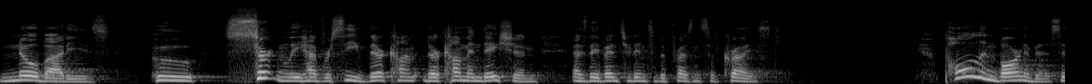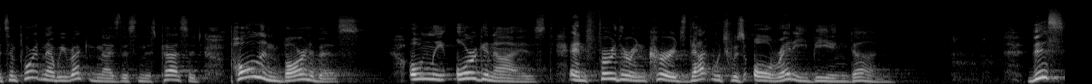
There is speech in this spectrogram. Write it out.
nobodies who certainly have received their, com- their commendation as they've entered into the presence of Christ. Paul and Barnabas, it's important that we recognize this in this passage. Paul and Barnabas only organized and further encouraged that which was already being done. This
